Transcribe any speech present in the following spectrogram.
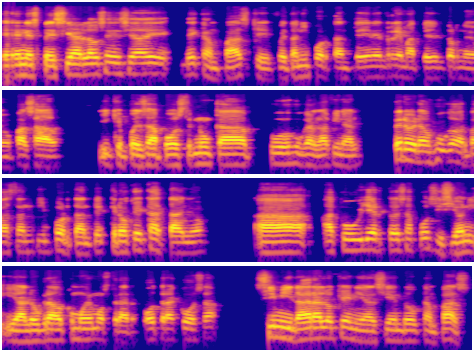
en especial la ausencia de, de Campas, que fue tan importante en el remate del torneo pasado y que pues a postre nunca pudo jugar la final, pero era un jugador bastante importante. Creo que Cataño ha, ha cubierto esa posición y ha logrado como demostrar otra cosa similar a lo que venía haciendo Campas.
